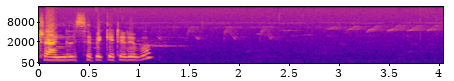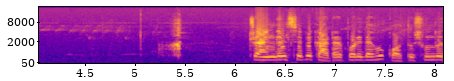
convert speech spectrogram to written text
ট্রায়াঙ্গেল শেপে কেটে নেব। ট্রায়াঙ্গেল শেপে কাটার পরে দেখো কত সুন্দর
